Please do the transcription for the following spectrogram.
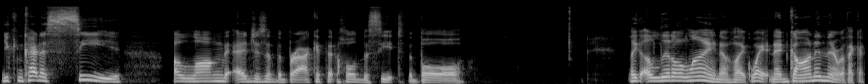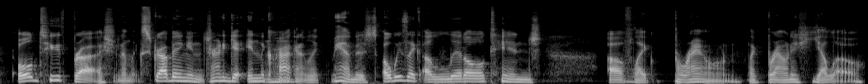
you can kind of see along the edges of the bracket that hold the seat to the bowl like a little line of like white. And I'd gone in there with like an old toothbrush and I'm like scrubbing and trying to get in the mm-hmm. crack. And I'm like man there's always like a little tinge of like brown like brownish yellow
